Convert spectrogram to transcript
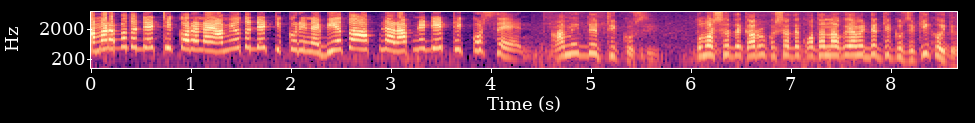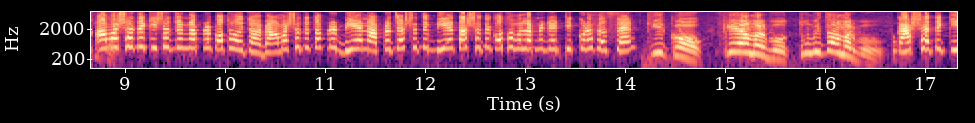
আমার আব্বা তো ডেট ঠিক করে নাই আমিও তো ডেট ঠিক করি নাই। বিয়ে তো আপনার আপনি ডেট ঠিক করছেন। আমি ডেট ঠিক করছি। তোমার সাথে কারোর সাথে কথা না কই আমি ডেট ঠিক করছি কি কই দিচ্ছ আমার সাথে কিসের জন্য আপনার কথা হইতে হবে? আমার সাথে তো আপনার বিয়ে না আপনার যার সাথে বিয়ে তার সাথে কথা বলে আপনি ডেট ঠিক করে ফেলছেন। কি কও? কে আমার বউ? তুমি তো আমার বউ। কার সাথে কি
